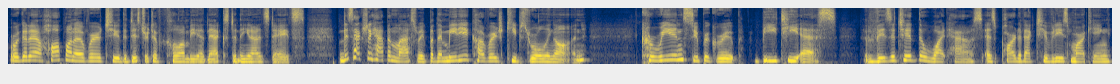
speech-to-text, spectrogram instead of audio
We're going to hop on over to the District of Columbia next in the United States. This actually happened last week, but the media coverage keeps rolling on. Korean supergroup BTS visited the White House as part of activities marking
